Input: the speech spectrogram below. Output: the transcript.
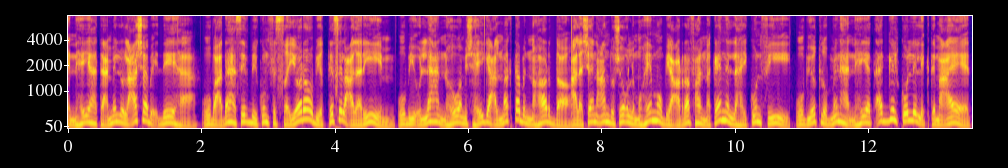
لأن هي هتعمل له العشاء بإيديها وبعدها سيف بيكون في السيارة وبيتصل على ريم وبيقول لها إن هو مش هيجي على المكتب النهارده علشان عنده شغل مهم وبيعرفها المكان اللي هيكون فيه وبيطلب منها إن هي تأجل كل الاجتماعات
